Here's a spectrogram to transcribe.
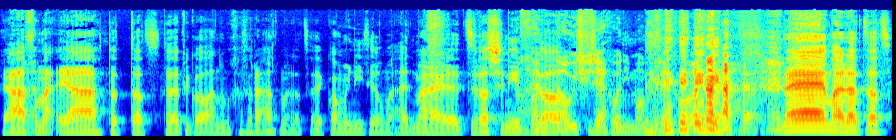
Ja, Ja. Voor mij, ja dat, dat, dat heb ik wel aan hem gevraagd, maar dat eh, kwam er niet helemaal uit. Maar het was in ieder Heb geval ik wel... nou iets gezegd wat niet mag gezegd worden? Nee, maar dat, dat...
